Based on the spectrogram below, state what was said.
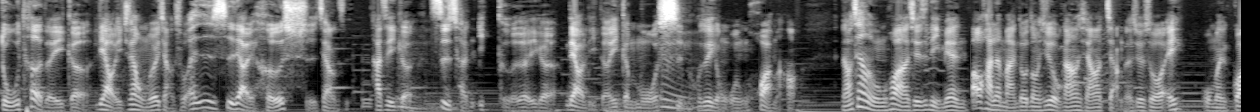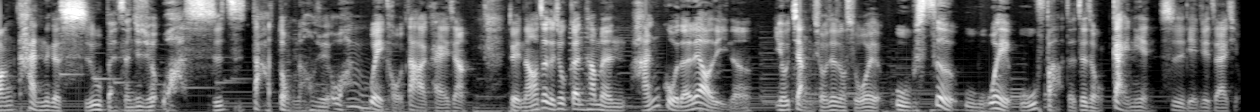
独特的一个料理。就像我们会讲说，哎，日式料理何时这样子，它是一个自成一格的一个料理的一个模式，嗯或者一种文化嘛，哈。然后这样的文化呢，其实里面包含了蛮多东西。我刚刚想要讲的，就是说，诶，我们光看那个食物本身就觉得哇，食指大动，然后觉得哇，胃口大开这样。对，然后这个就跟他们韩国的料理呢，有讲求这种所谓五色、五味、五法的这种概念是连接在一起。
